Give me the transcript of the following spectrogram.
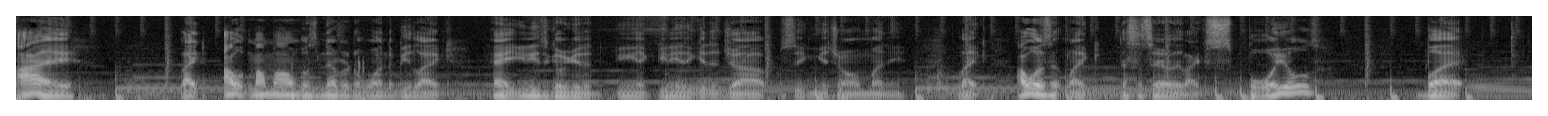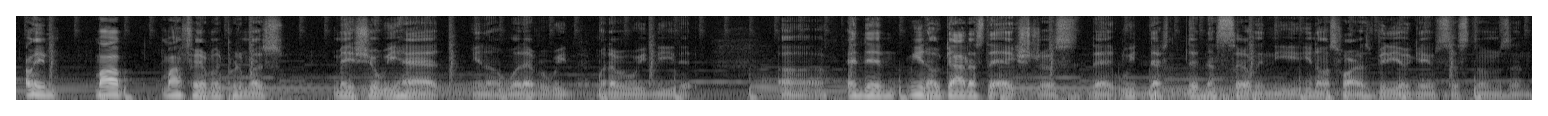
i like I, my mom was never the one to be like hey you need to go get a you need to get a job so you can get your own money. Like i wasn't like necessarily like spoiled but i mean my my family pretty much made sure we had you know whatever we whatever we needed uh, and then you know got us the extras that we ne- didn't necessarily need you know as far as video game systems and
